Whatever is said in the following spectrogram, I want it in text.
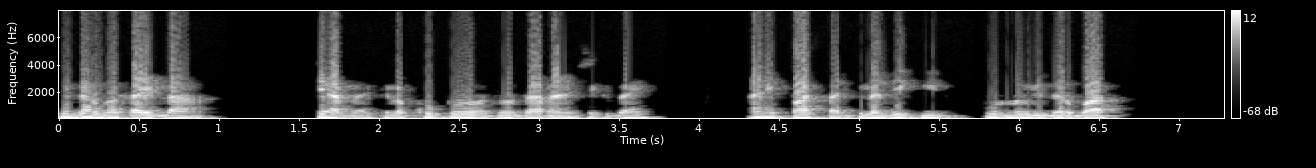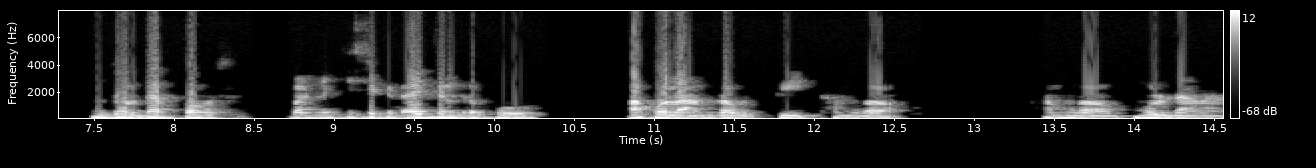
विदर्भ साईडला चार तारखेला खूप जोरदार राहण्याची शक्यता आहे. आणि पाच तारखेला देखील पूर्ण विदर्भात जोरदार पाऊस पडण्याची शक्यता आहे. चंद्रपूर अकोला अमरावती खामगाव खामगाव बुलढाणा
